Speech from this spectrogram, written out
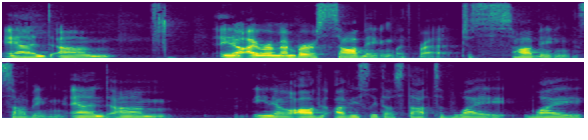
And um, you know, I remember sobbing with Brett, just sobbing, sobbing, and um, you know, ov- obviously those thoughts of why, why,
